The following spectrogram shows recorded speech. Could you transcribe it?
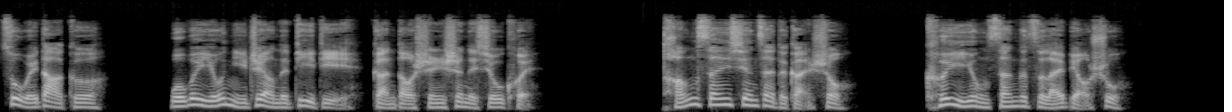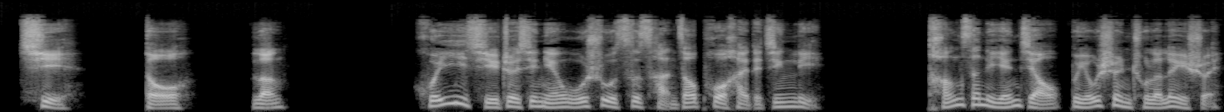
作为大哥，我为有你这样的弟弟感到深深的羞愧。唐三现在的感受可以用三个字来表述：气、抖、冷。回忆起这些年无数次惨遭迫害的经历，唐三的眼角不由渗出了泪水。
